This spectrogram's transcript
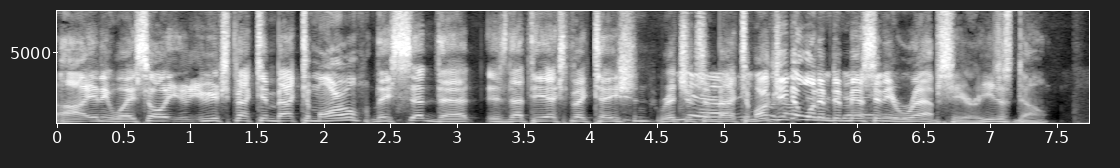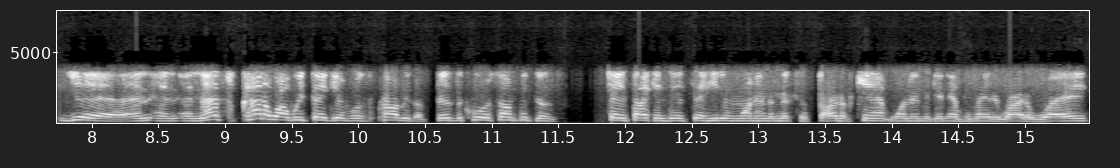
uh, anyway, so you expect him back tomorrow? They said that. Is that the expectation? Richardson Yeah, back tomorrow? You don't want him to miss any reps here. You just don't. Yeah, and, and, and that's kind of why we think it was probably the physical or something, because Shane Steichen did say he didn't want him to miss the start of camp, wanted him to get implemented right away.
